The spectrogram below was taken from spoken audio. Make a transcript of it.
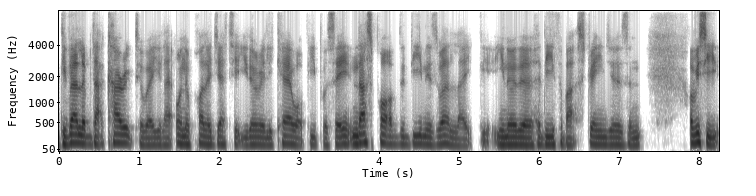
develop that character where you're like unapologetic you don't really care what people say and that's part of the deen as well like you know the hadith about strangers and obviously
